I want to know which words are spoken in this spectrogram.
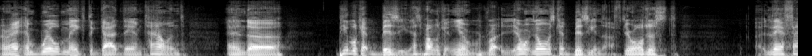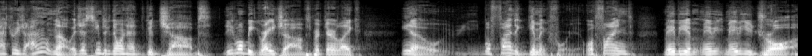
all right, and we'll make the goddamn talent. And uh, people kept busy. That's the problem. You know, no one was kept busy enough. They're all just they have factories. I don't know. It just seems like no one had good jobs. These won't be great jobs, but they're like, you know, we'll find a gimmick for you. We'll find Maybe maybe maybe you draw,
